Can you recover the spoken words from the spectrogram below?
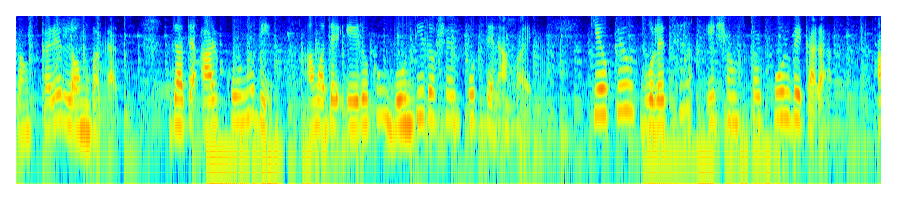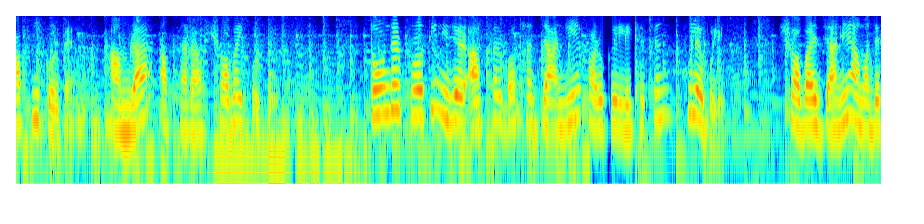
সংস্কারের লম্বা কাজ, যাতে আর কোনো দিন আমাদের এইরকম বন্দি দশায় পড়তে না হয়। কেউ কেউ বলেছেন এই সংস্কার করবে কারা? আপনি করবেন, আমরা, আপনারা সবাই করব। তরুণদের প্রতি নিজের আস্থার কথা জানিয়ে ফারুকী লিখেছেন, খুলে বলি সবাই জানে আমাদের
